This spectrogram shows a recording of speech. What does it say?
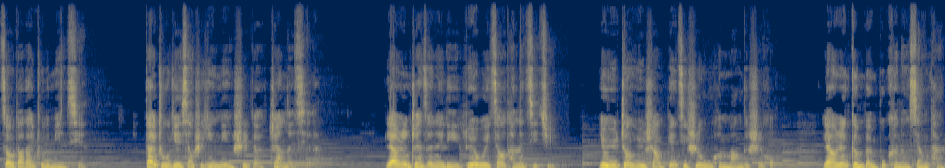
走到戴柱的面前。戴柱也像是应命似的站了起来。两人站在那里，略微交谈了几句。由于正遇上编辑事务很忙的时候，两人根本不可能详谈。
